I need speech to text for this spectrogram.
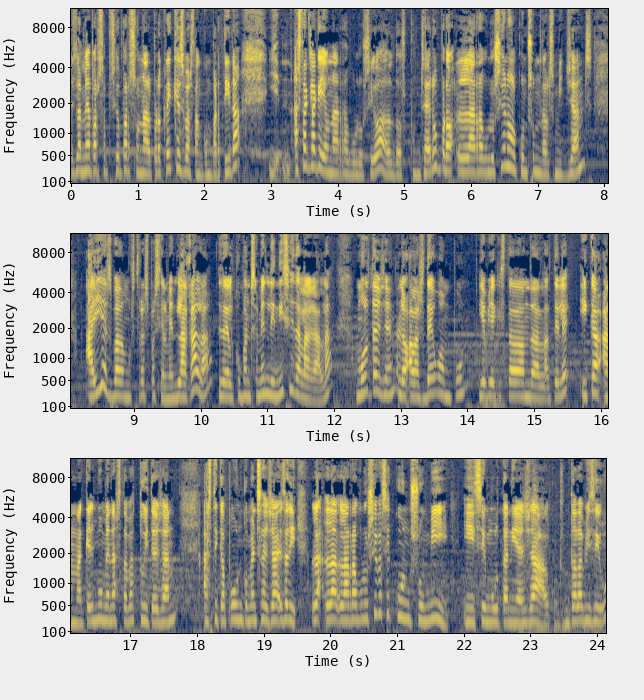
és la meva percepció personal, però crec que és bastant compartida. I està clar que hi ha una revolució, el 2.0, però la revolució en el consum dels mitjans ahir es va demostrar especialment. La gala, és el començament, l'inici de la gala, molta gent, allò, a les 10 en punt, hi havia qui estava davant de la tele i que en aquell moment estava tuitejant estic a punt, comença ja... És a dir, la, la, la revolució va ser consumir i simultaniejar el consum televisiu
